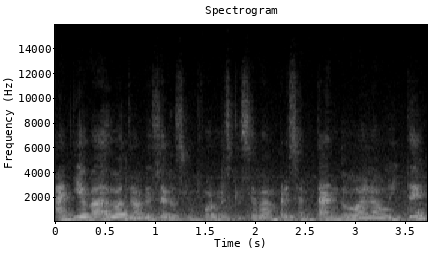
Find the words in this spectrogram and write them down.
han llevado a través de los informes que se van presentando a la OIT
